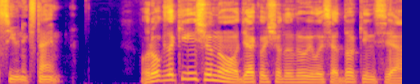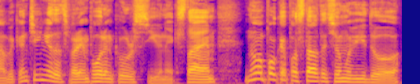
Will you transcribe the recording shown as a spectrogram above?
See you next time. Урок закінчено. Дякую, що додивилися до кінця. We continue this very important course. See you next time. Ну а поки поставте цьому відео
